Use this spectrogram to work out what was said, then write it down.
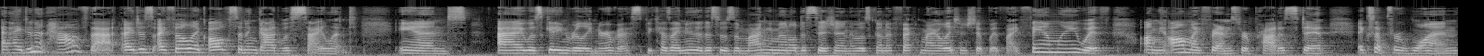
and I didn't have that. I just I felt like all of a sudden God was silent, and I was getting really nervous because I knew that this was a monumental decision. It was going to affect my relationship with my family. With I mean, all my friends were Protestant except for one.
